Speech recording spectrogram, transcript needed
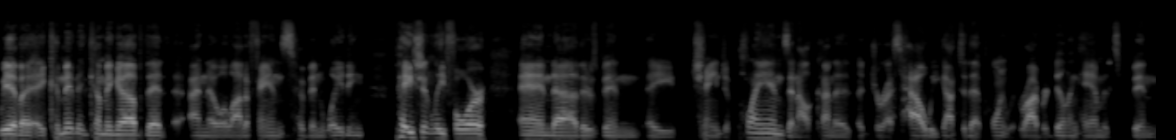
We have a, a commitment coming up that I know a lot of fans have been waiting patiently for, and uh, there's been a change of plans, and I'll kind of address how we got to that point with Robert Dillingham. It's been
